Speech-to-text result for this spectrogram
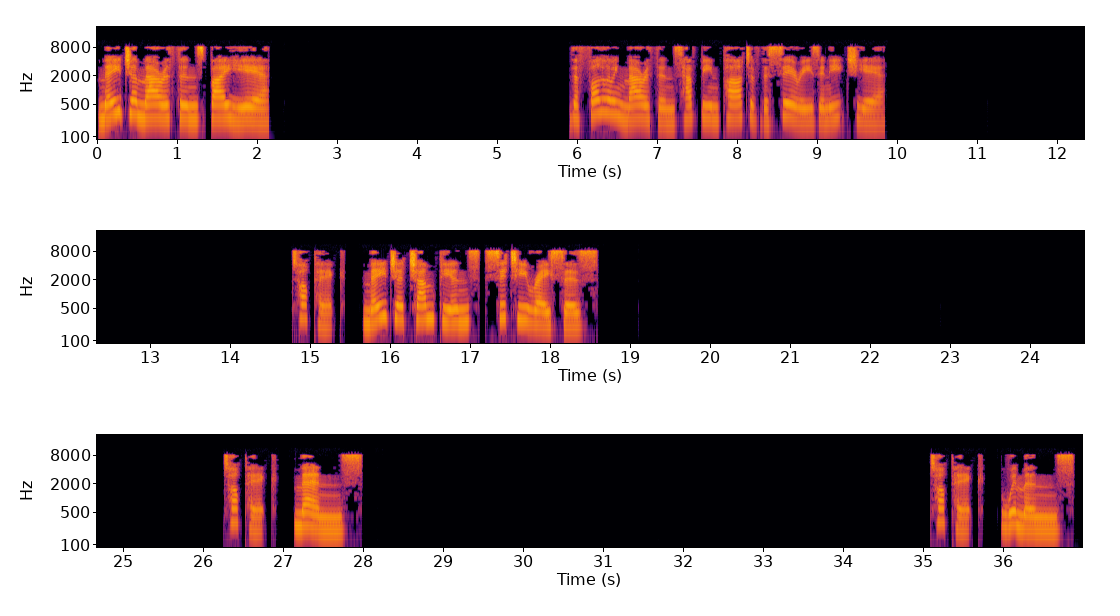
Major marathons by year The following marathons have been part of the series in each year. Topic: Major champions city races. Topic: Men's. Topic: Women's.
